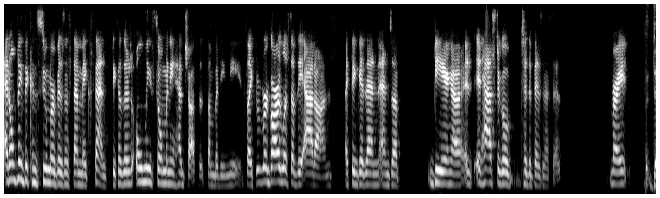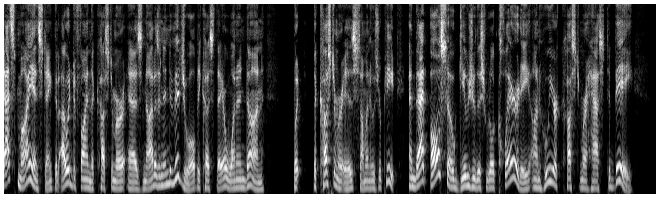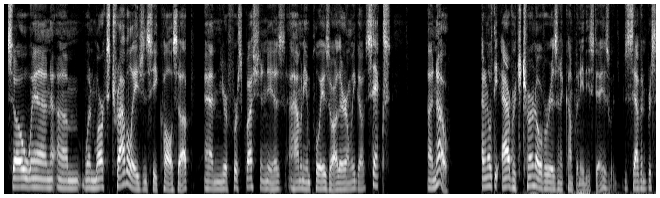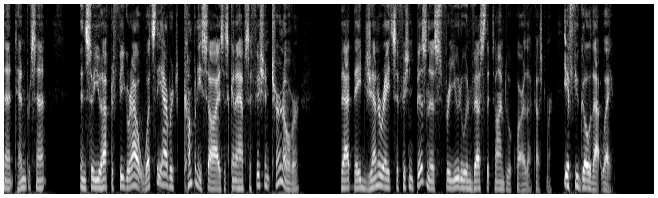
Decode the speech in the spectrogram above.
I don't think the consumer business then makes sense because there's only so many headshots that somebody needs. Like regardless of the add-ons, I think it then ends up being a it, it has to go to the businesses. Right? But that's my instinct that I would define the customer as not as an individual because they are one and done, the customer is someone who's repeat. And that also gives you this real clarity on who your customer has to be. So when um, when Mark's travel agency calls up and your first question is how many employees are there, and we go six, uh, no, I don't know what the average turnover is in a company these days, seven percent, ten percent, and so you have to figure out what's the average company size that's going to have sufficient turnover that they generate sufficient business for you to invest the time to acquire that customer. If you go that way,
